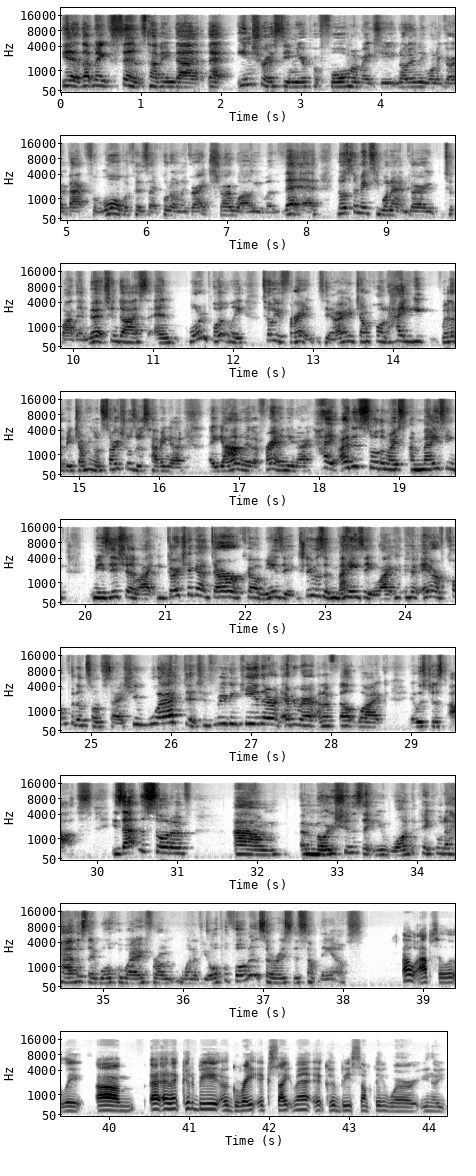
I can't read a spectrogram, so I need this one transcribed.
yeah that makes sense having that that interest in your performer makes you not only want to go back for more because they put on a great show while you were there it also makes you want to go to buy their merchandise and more importantly tell your friends you know jump on hey you, whether it be jumping on socials or just having a, a yarn with a friend you know hey i just saw the most amazing musician. Like, go check out Dara Raquel music. She was amazing. Like, her air of confidence on stage. She worked it. She's moving here, there, and everywhere. And I felt like it was just us. Is that the sort of um, emotions that you want people to have as they walk away from one of your performances, or is there something else? Oh, absolutely. Um, and it could be a great excitement. It could be something where, you know,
